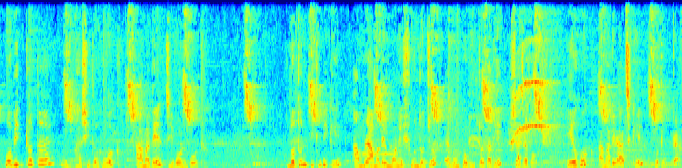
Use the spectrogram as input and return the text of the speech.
পবিত্রতায় উদ্ভাসিত হোক আমাদের জীবনবোধ। নতুন পৃথিবীকে আমরা আমাদের মনের সৌন্দর্য এবং পবিত্রতা দিয়ে সাজাবো। এ হোক আমাদের আজকের প্রতিজ্ঞা।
